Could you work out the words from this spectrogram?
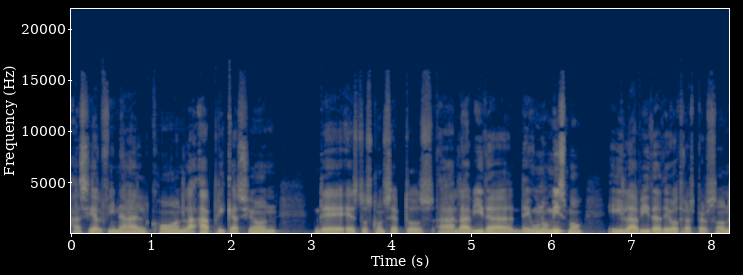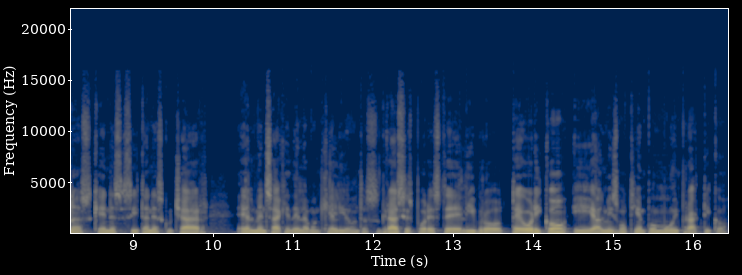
hacia el final con la aplicación de estos conceptos a la vida de uno mismo y la vida de otras personas que necesitan escuchar el mensaje del Evangelio. Entonces, gracias por este libro teórico y al mismo tiempo muy práctico.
